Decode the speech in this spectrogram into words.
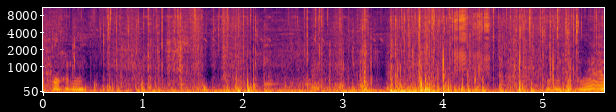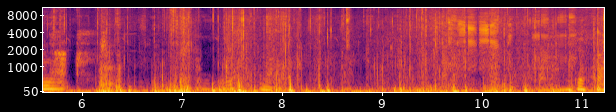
กดีครับนี่อันเนี้ยมั จะใส่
